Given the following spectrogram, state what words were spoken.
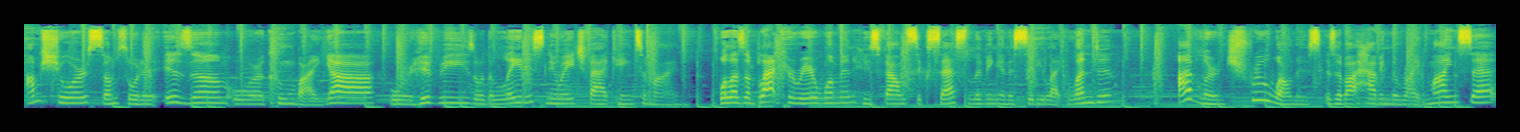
I'm sure some sort of ism or kumbaya or hippies or the latest new age fad came to mind. Well, as a black career woman who's found success living in a city like London, I've learned true wellness is about having the right mindset,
